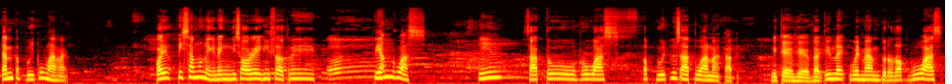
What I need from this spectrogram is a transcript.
Kan tebu itu mana? Kayak pisang ngono ning ngisore ngisore. Oh. Tiang luas. Hmm. satu ruas tebu itu satu anakan. Oke oke. Berarti nek kowe nandur ruas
